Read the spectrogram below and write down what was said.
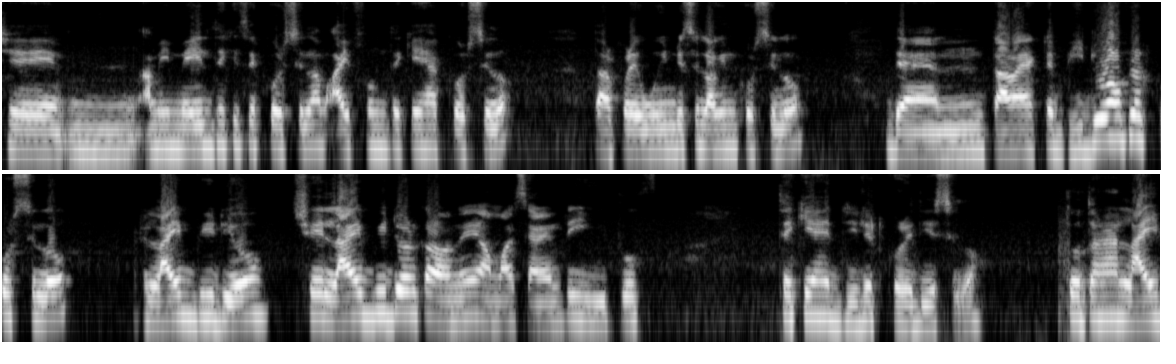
সে আমি মেইল থেকে চেক করছিলাম আইফোন থেকে হ্যাক করছিল, তারপরে উইন্ডোজে লগ ইন করছিল দেন তারা একটা ভিডিও আপলোড করছিল, একটা লাইভ ভিডিও সেই লাইভ ভিডিওর কারণে আমার চ্যানেলটি ইউটিউব থেকে ডিলিট করে দিয়েছিল। তো তারা লাইভ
